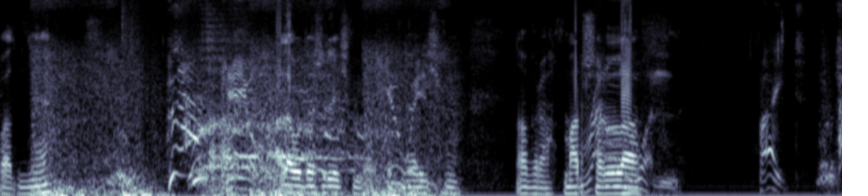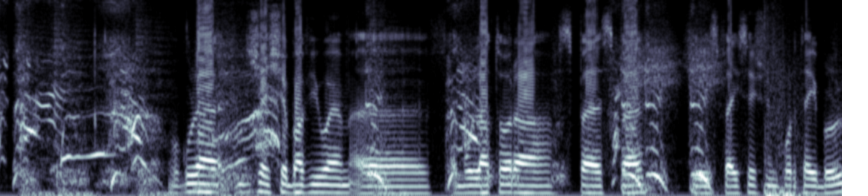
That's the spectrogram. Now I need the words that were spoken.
Ładnie. Ale uderzyliśmy, uderzyliśmy. Dobra, Marshall Love. W ogóle dzisiaj się bawiłem e, w emulatora z PSP, czyli z PlayStation Portable.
